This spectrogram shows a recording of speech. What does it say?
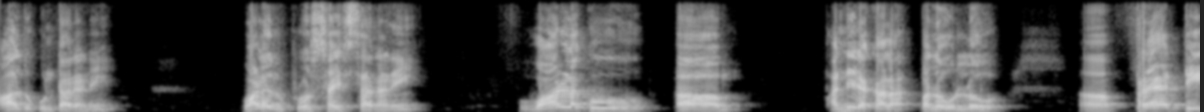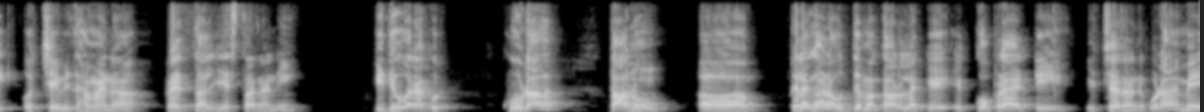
ఆదుకుంటారని వాళ్ళను ప్రోత్సహిస్తానని వాళ్ళకు అన్ని రకాల పదవుల్లో ప్రయారిటీ వచ్చే విధమైన ప్రయత్నాలు చేస్తానని ఇది వరకు కూడా తాను తెలంగాణ ఉద్యమకారులకే ఎక్కువ ప్రయారిటీ ఇచ్చారని కూడా ఆమె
